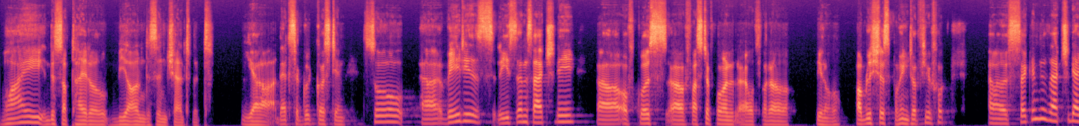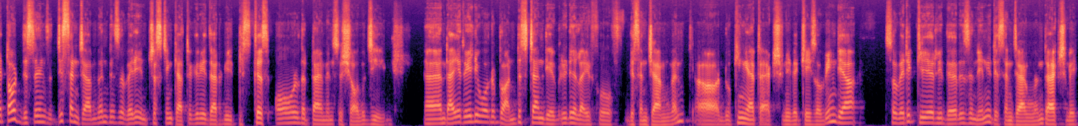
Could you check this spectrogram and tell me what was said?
Why the subtitle Beyond Disenchantment? Yeah, that's a good question. So, uh, various reasons actually. Uh, of course, uh, first of all, uh, for a you know publisher's point of view. Uh, second is actually, I thought disen- disenchantment is a very interesting category that we discuss all the time in sociology. And I really wanted to understand the everyday life of disenchantment, uh, looking at actually the case of India. So very clearly, there isn't any disenchantment actually.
